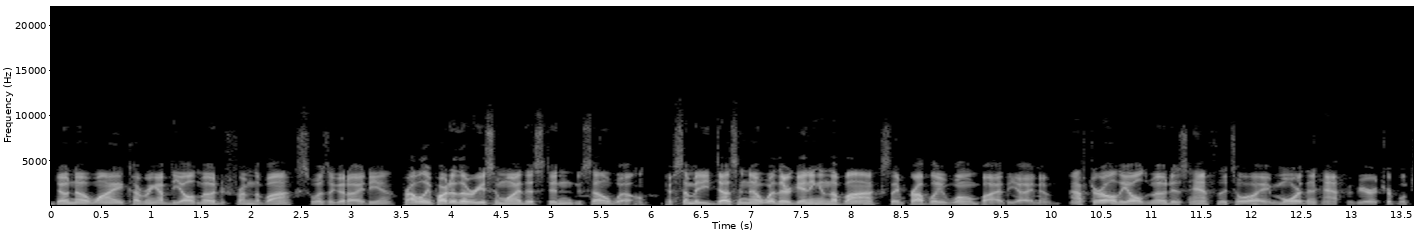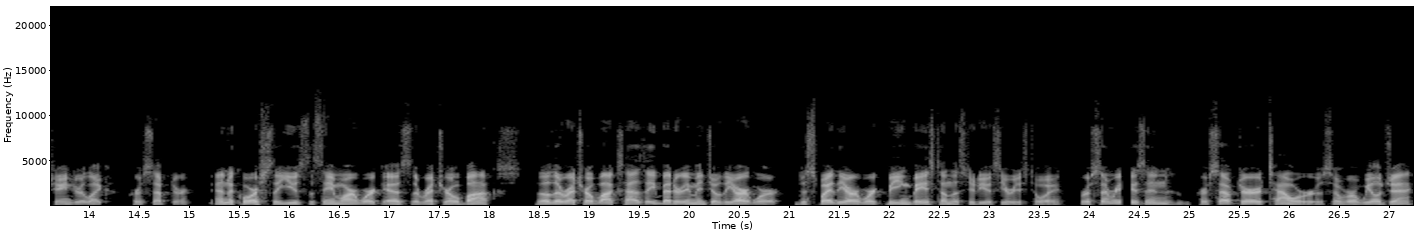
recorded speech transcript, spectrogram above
Don't know why covering up the alt mode from the box was a good idea. Probably part of the reason why this didn't sell well. If somebody doesn't know what they're getting in the box, they probably won't buy the item. After all, the alt mode is half the toy, more than half of your triple changer like Perceptor. And of course, they use the same artwork as the retro box, though the retro box has a better image of the artwork, despite the artwork being based on the Studio Series toy. For some reason, Perceptor towers over Wheeljack,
